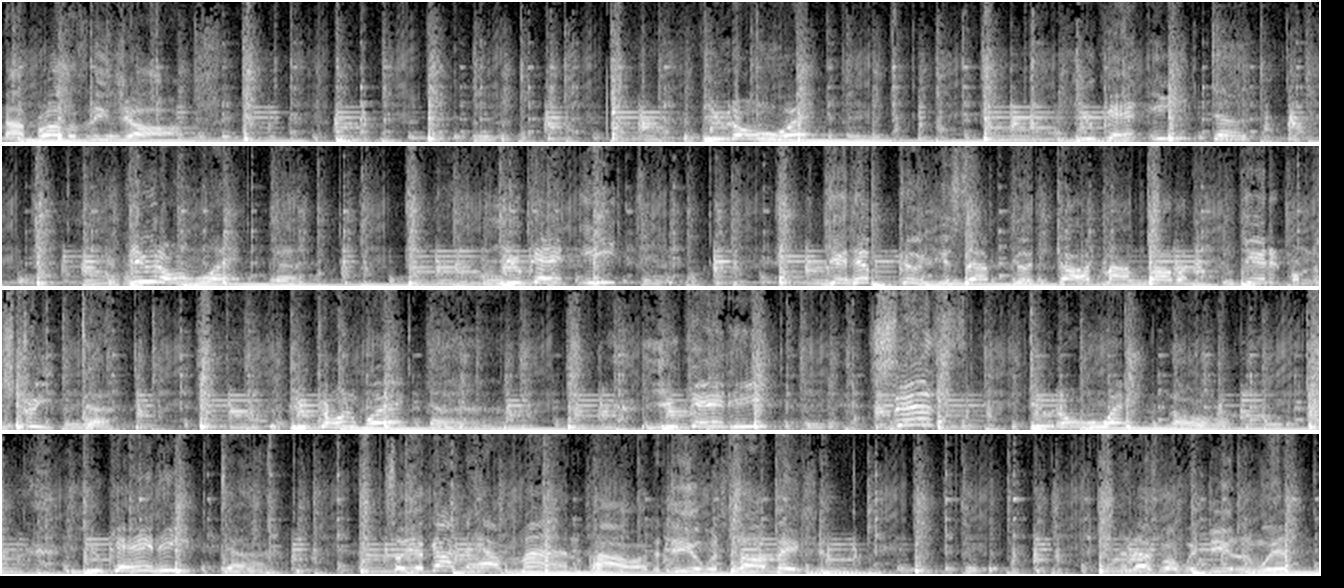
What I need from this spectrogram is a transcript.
Now brothers need jobs. Work, you can't eat. If you don't work, you can't eat. Get hip to yourself, good God, my brother, and get it from the street. If you don't work, you can't eat. Sis, you don't work, Lord, you can't eat. So you got to have mind power to deal with starvation. And that's what we're dealing with.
